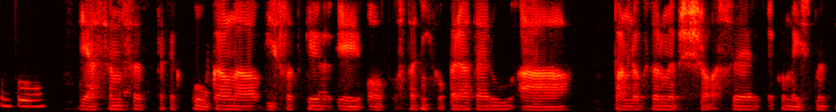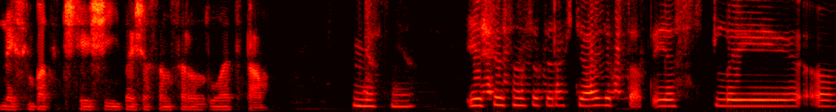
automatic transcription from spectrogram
Nebo... Já jsem se tak jako koukal na výsledky i od ostatních operatérů a pan doktor mi přišel asi jako nejsme, nejsympatičtější, takže jsem se rozhodl jet tam. Jasně. Ještě jsem se teda chtěla zeptat, jestli uh,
